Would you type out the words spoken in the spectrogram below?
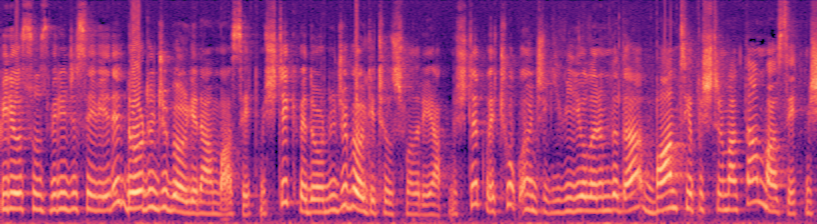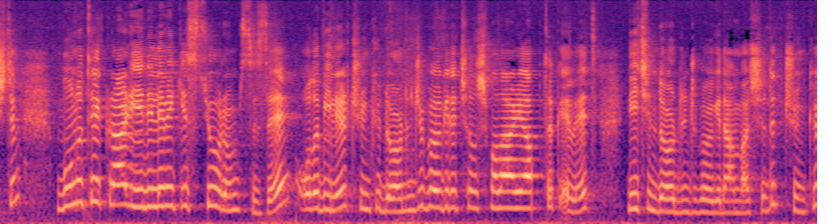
Biliyorsunuz birinci seviyede dördüncü bölgeden bahsetmiştik ve dördüncü bölge çalışmaları yapmıştık ve çok önceki videolarımda da bant yapıştırmaktan bahsetmiştim. Bunu tekrar yenilemek istiyorum size. Olabilir çünkü dördüncü bölgede çalışmalar yaptık. Evet. Niçin dördüncü bölgeden başladık? Çünkü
